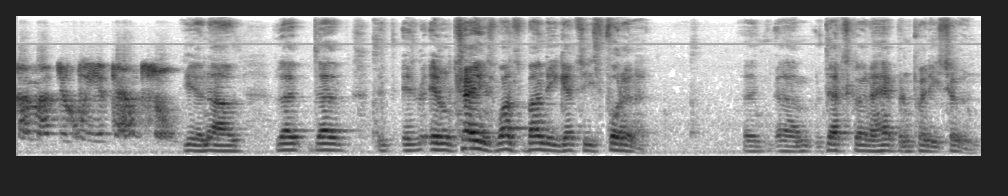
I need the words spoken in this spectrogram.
Kaumatukuia Council. You know, that that it, it'll change once Bundy gets his foot in it. And, um, that's going to happen pretty soon.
